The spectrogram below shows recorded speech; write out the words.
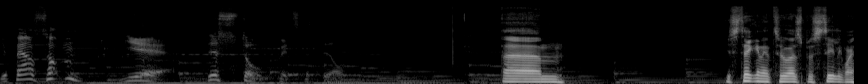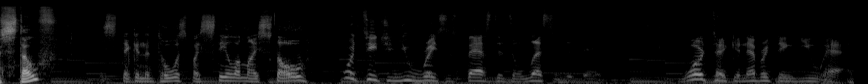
You found something? Yeah, this stove fits the bill. Um, you're sticking it to us by stealing my stove? You're sticking it to us by stealing my stove? We're teaching you racist bastards a lesson today. We're taking everything you have.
